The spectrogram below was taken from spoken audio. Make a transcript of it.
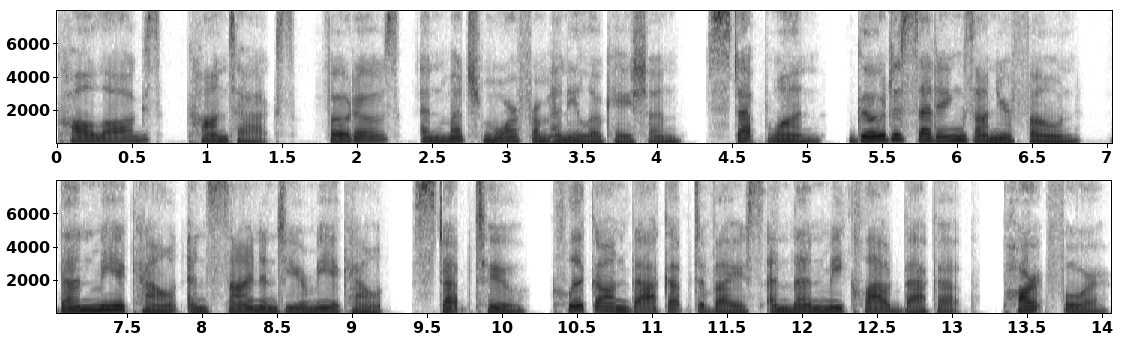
call logs, contacts, photos, and much more from any location. Step 1 Go to Settings on your phone, then Mi Account and sign into your Mi Account. Step 2 Click on Backup Device and then Mi Cloud Backup. Part 4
